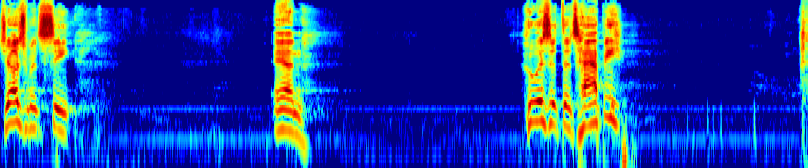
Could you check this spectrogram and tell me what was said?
judgment seat. And who is it that's happy?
